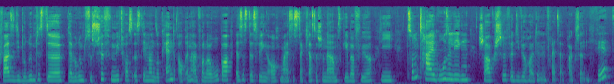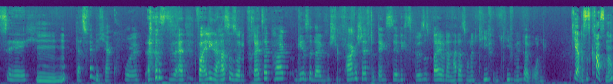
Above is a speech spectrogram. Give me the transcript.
quasi die berühmteste, der berühmteste Schiff-Mythos ist, den man so kennt, auch innerhalb von Europa, ist es deswegen auch meistens der klassische Namensgeber für die zum Teil gruseligen Schaukelschiffe, die wir heute in den Freizeitparks finden. Witzig. Mhm. Das finde ich ja cool. Äh, vor allen Dingen, da hast du so einen Freizeitpark, gehst in dein Fahrgeschäft und denkst dir nichts Böses bei und dann hat das so einen tiefen, tiefen Hintergrund. Ja, das ist krass, ne?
